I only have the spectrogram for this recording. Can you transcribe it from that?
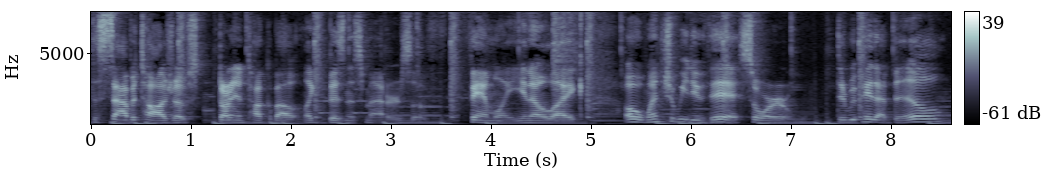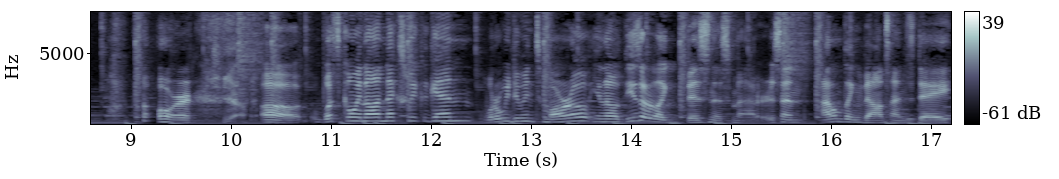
the sabotage of starting to talk about like business matters of family you know like oh when should we do this? Or did we pay that bill? Or Yeah. uh, what's going on next week again? What are we doing tomorrow? You know these are like business matters and i don't think valentine's day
